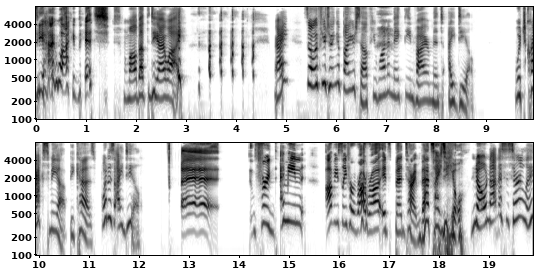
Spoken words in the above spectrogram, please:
DIY, bitch. I'm all about the DIY. right? So if you're doing it by yourself, you want to make the environment ideal, which cracks me up because what is ideal? Uh, for I mean, obviously for Rara, it's bedtime. That's ideal. No, not necessarily.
